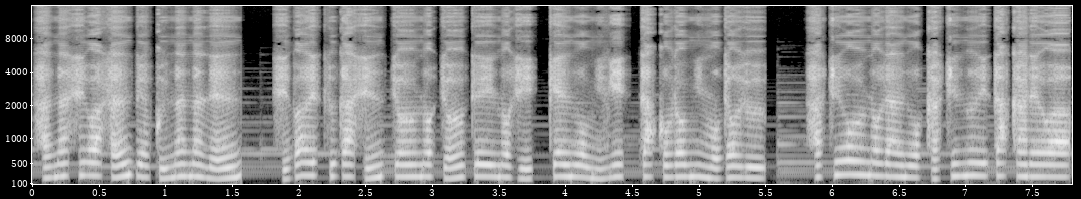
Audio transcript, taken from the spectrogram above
話は307年、芝越が新朝の朝廷の実権を握った頃に戻る。八王の乱を勝ち抜いた彼は、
